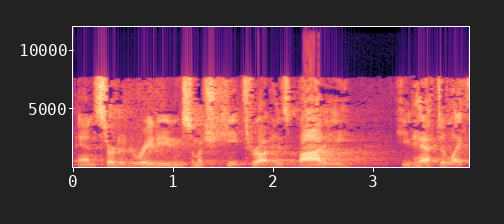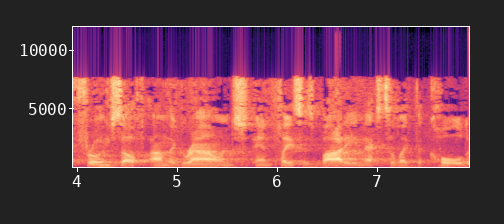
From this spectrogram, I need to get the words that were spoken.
and started radiating so much heat throughout his body he'd have to like throw himself on the ground and place his body next to like the cold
